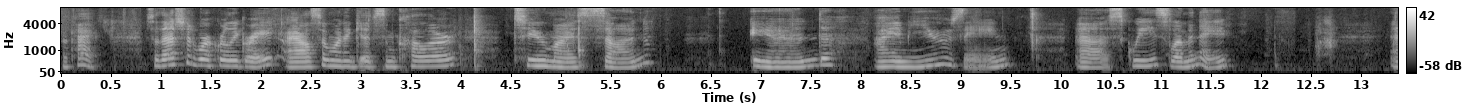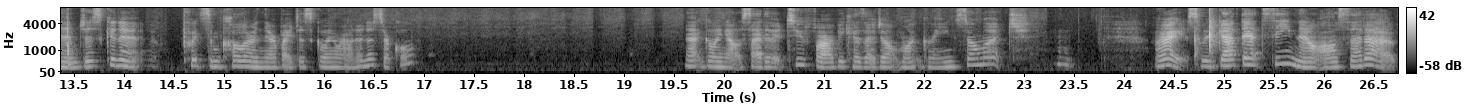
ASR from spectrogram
Okay, so that should work really great. I also want to give some color to my sun. And I am using uh, squeezed lemonade. And I'm just going to put some color in there by just going around in a circle. Not going outside of it too far because I don't want green so much. All right, so we've got that scene now all set up.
